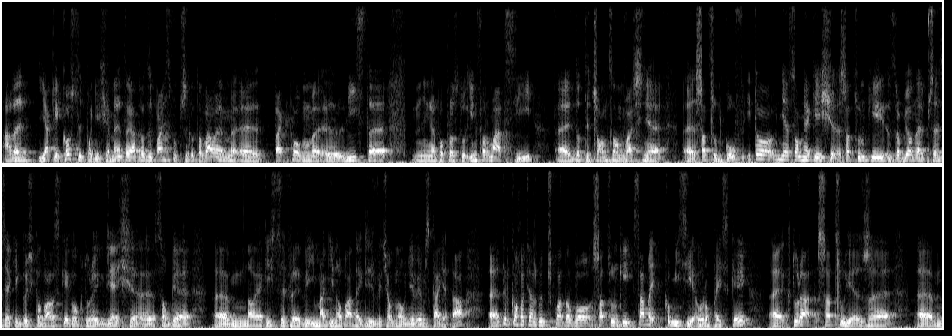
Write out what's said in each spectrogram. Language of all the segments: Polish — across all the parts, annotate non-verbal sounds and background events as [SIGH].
Ale jakie koszty poniesiemy, to ja, drodzy Państwo, przygotowałem e, taką e, listę mm, po prostu informacji e, dotyczącą właśnie szacunków. I to nie są jakieś szacunki zrobione przez jakiegoś Kowalskiego, który gdzieś sobie no, jakieś cyfry wyimaginowane gdzieś wyciągnął, nie wiem, z kajeta, tylko chociażby przykładowo szacunki samej Komisji Europejskiej, która szacuje, że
